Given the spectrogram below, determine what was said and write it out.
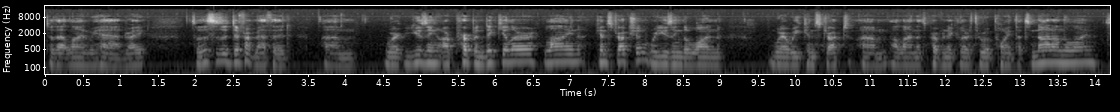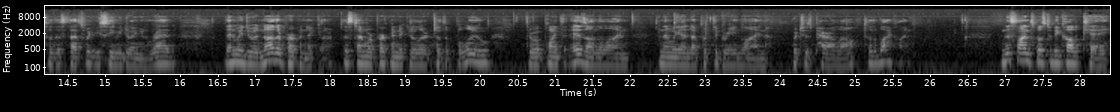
to that line we had, right? So this is a different method. Um, we're using our perpendicular line construction. We're using the one where we construct um, a line that's perpendicular through a point that's not on the line. So this that's what you see me doing in red. Then we do another perpendicular. This time we're perpendicular to the blue through a point that is on the line, and then we end up with the green line, which is parallel to the black line. And this line's supposed to be called K.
